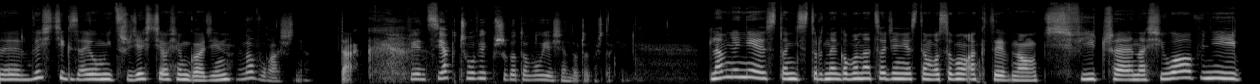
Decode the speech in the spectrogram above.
Y, Wyścig zajął mi 38 godzin. No właśnie. Tak. Więc jak człowiek przygotowuje się do czegoś takiego? Dla mnie nie jest to nic trudnego, bo na co dzień jestem osobą aktywną. Ćwiczę na siłowni,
